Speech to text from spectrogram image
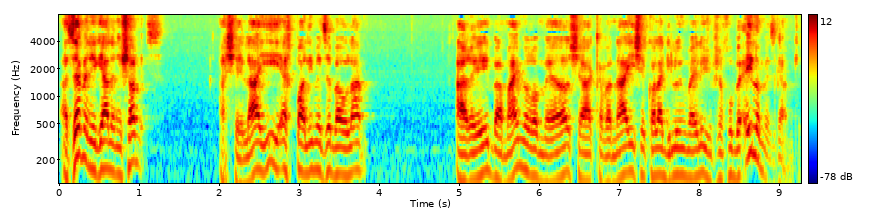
אז זה בניגיע לנשומס. השאלה היא איך פועלים את זה בעולם. הרי במיימר אומר שהכוונה היא שכל הגילויים האלה ימשכו באילומס גם כן.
